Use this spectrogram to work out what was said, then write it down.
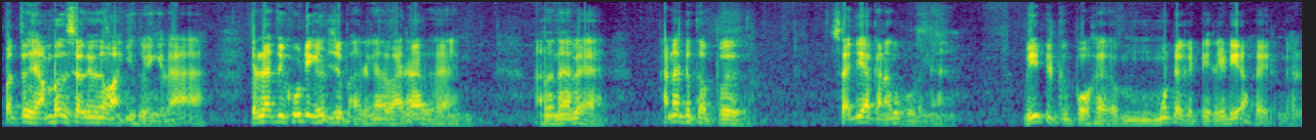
பத்து ஐம்பது சதவீதம் வாங்கிடுவீங்களா? எல்லாத்தையும் கூட்டி கழிச்சு பாருங்கள் வராத. அதனால் கணக்கு தப்பு. சரியாக கணக்கு போடுங்க. வீட்டுக்கு போக மூட்டை கட்டி ரெடியாக இருங்கள்.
